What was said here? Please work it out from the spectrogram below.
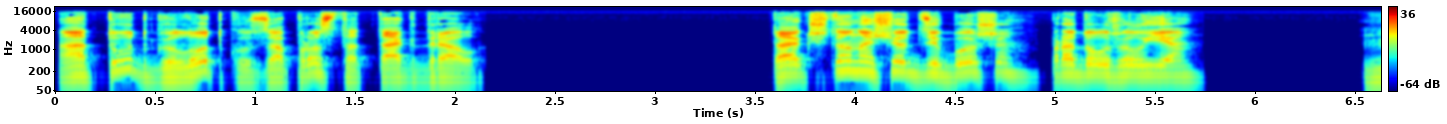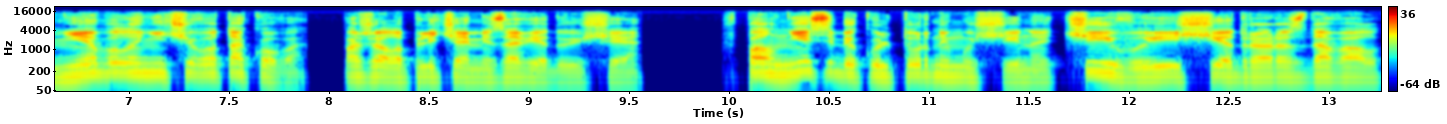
А тут глотку за просто так драл. «Так что насчет дебоша?» — продолжил я. «Не было ничего такого», — пожала плечами заведующая. «Вполне себе культурный мужчина, чаевые щедро раздавал.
